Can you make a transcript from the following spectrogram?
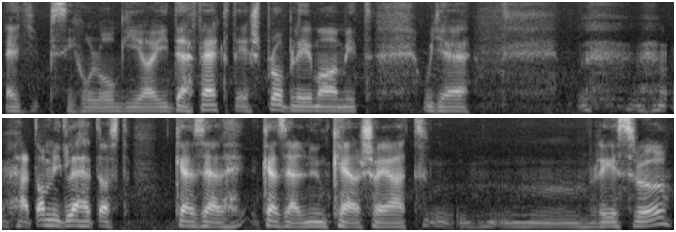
egy pszichológiai defekt és probléma, amit ugye hát amíg lehet, azt kezel, kezelnünk kell saját mm, részről,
